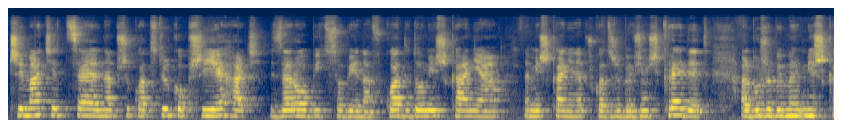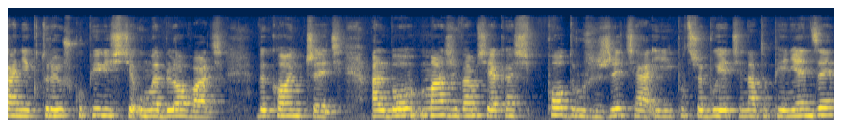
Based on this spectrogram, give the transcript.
Czy macie cel na przykład tylko przyjechać, zarobić sobie na wkład do mieszkania, na mieszkanie na przykład, żeby wziąć kredyt, albo żeby mieszkanie, które już kupiliście, umeblować, wykończyć, albo marzy Wam się jakaś podróż życia i potrzebujecie na to pieniędzy,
